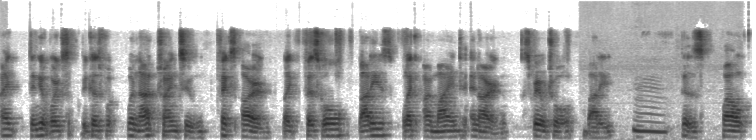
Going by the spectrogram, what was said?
I think it works because we're- we're not trying to fix our like physical bodies, like our mind and our spiritual body. Because while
